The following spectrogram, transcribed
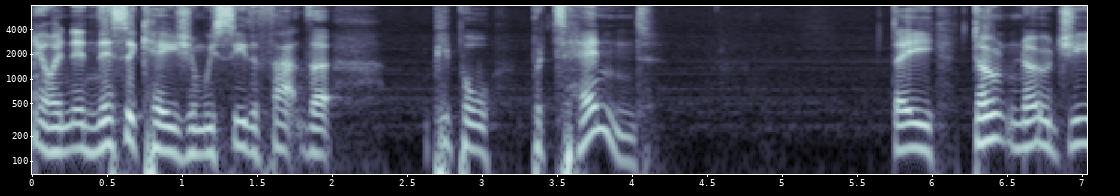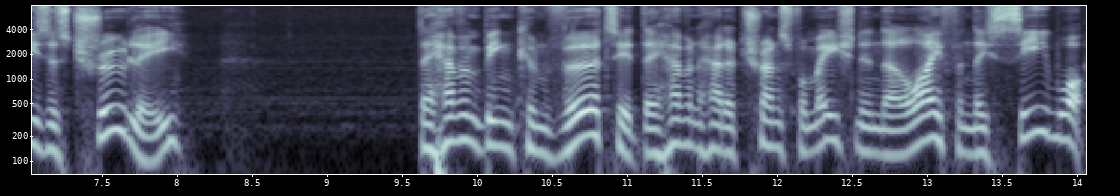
you know, in, in this occasion, we see the fact that people pretend they don't know Jesus truly. They haven't been converted. They haven't had a transformation in their life, and they see what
